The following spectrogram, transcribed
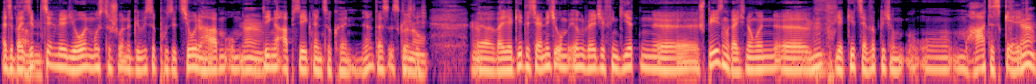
Also bei 17 ähm, Millionen musst du schon eine gewisse Position ja, haben, um ja, ja. Dinge absegnen zu können. Ne? Das ist genau. richtig. Äh, weil hier geht es ja nicht um irgendwelche fingierten äh, Spesenrechnungen. Äh, mhm. Hier geht es ja wirklich um, um, um hartes Geld.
